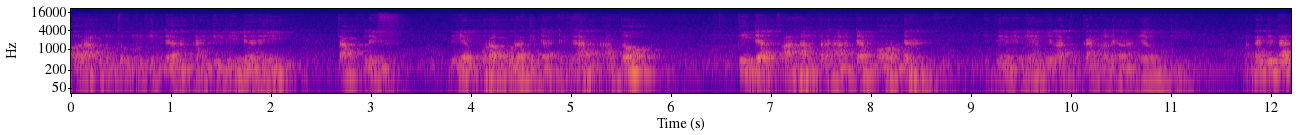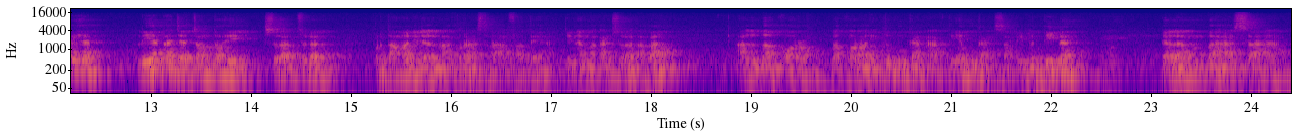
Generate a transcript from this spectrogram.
orang untuk menghindarkan diri dari taklif. Dia pura-pura tidak dengar atau tidak paham terhadap order. Itu ini yang dilakukan oleh orang Yahudi. Maka kita lihat, lihat aja contoh surat-surat pertama di dalam Al-Quran setelah Al-Fatihah. Dinamakan surat apa? Al-Baqarah. Baqarah itu bukan artinya bukan sapi betina. Dalam bahasa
